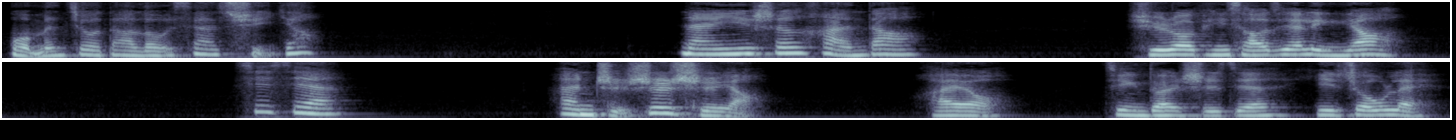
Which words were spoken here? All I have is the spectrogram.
我们就到楼下取药。男医生喊道：“徐若萍小姐领药。”谢谢。按指示吃药，还有。近段时间，一周内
